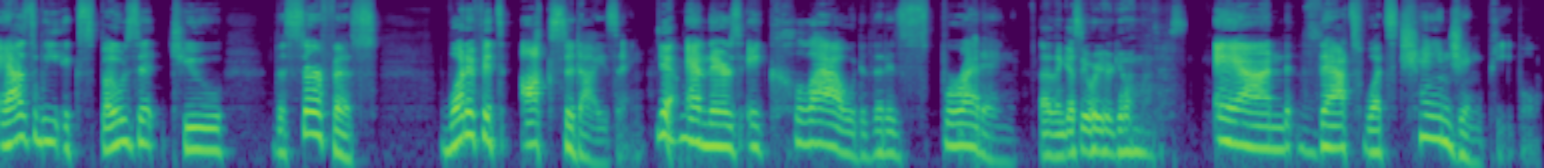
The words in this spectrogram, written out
as we expose it to the surface, what if it's oxidizing? Yeah. And there's a cloud that is spreading I think I see where you're going with this. and that's what's changing people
